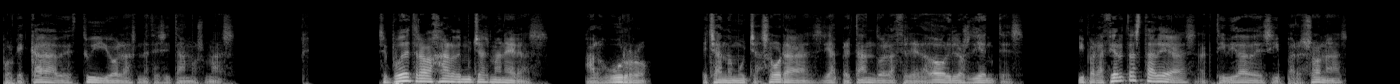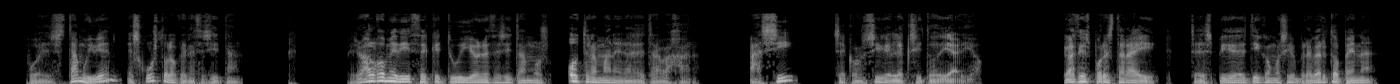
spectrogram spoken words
porque cada vez tú y yo las necesitamos más. Se puede trabajar de muchas maneras, al burro, echando muchas horas y apretando el acelerador y los dientes. Y para ciertas tareas, actividades y personas, pues está muy bien, es justo lo que necesitan. Pero algo me dice que tú y yo necesitamos otra manera de trabajar. Así se consigue el éxito diario. Gracias por estar ahí. Se despide de ti como siempre Berto Pena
